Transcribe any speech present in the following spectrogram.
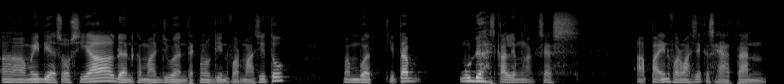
uh, media sosial dan kemajuan teknologi informasi itu membuat kita mudah sekali mengakses apa informasi kesehatan.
